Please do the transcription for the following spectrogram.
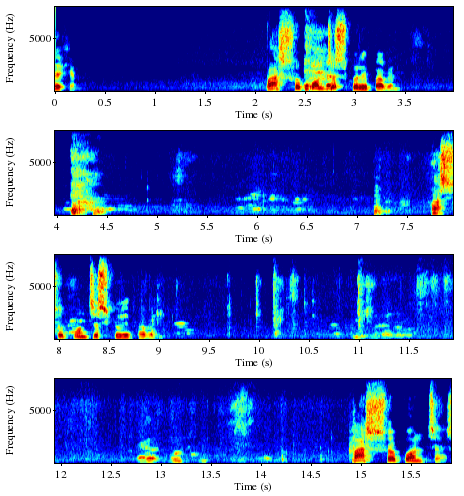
দেখেন। পাঁচশো পঞ্চাশ করে পাবেন। পাঁচশো পঞ্চাশ করে পাবেন। পাঁচশো পঞ্চাশ।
